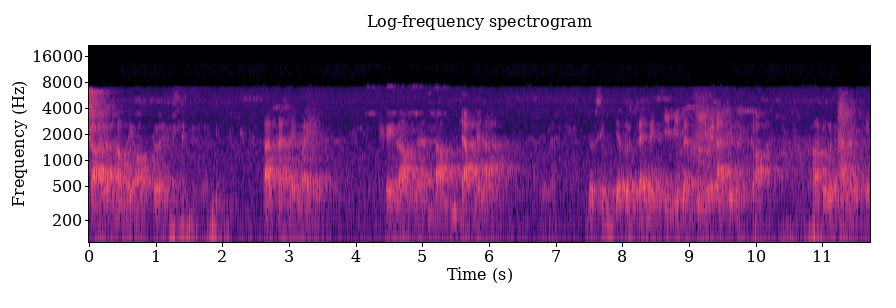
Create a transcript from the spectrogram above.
เกาะแล้วเอาไม่ออกด้วย ตอนหัดใหม่ๆเคยลองนะต้องจับเวลาจับเวลาดูซิมันจะหลุดได้ในกี่วินาที เวลาที่มันเกาะพอรู้ทันแล้วแค่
